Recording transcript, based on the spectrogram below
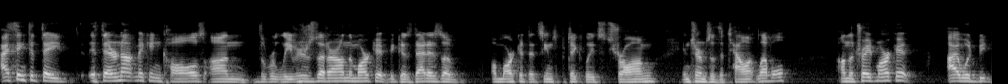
I think that they if they're not making calls on the relievers that are on the market because that is a, a market that seems particularly strong in terms of the talent level on the trade market. I would be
